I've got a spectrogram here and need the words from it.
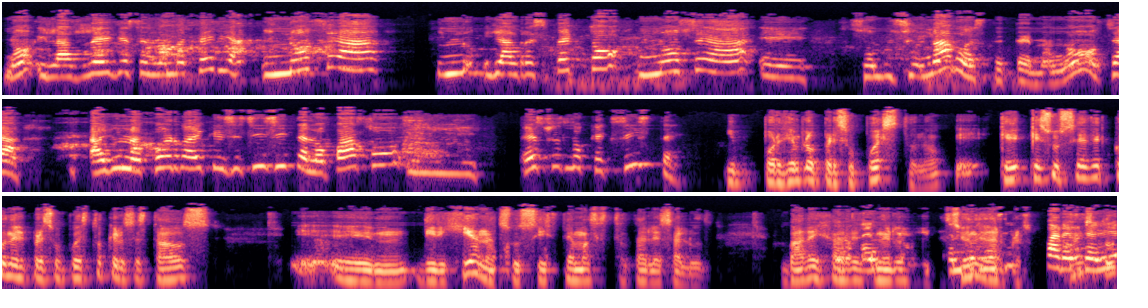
¿no? Y las leyes en la materia. Y no se ha, y, al respecto, no se ha eh, solucionado este tema, ¿no? O sea, hay un acuerdo ahí que dice, sí, sí, te lo paso y eso es lo que existe. Y, por ejemplo, presupuesto, ¿no? ¿Qué, sucede con el presupuesto que los estados eh, em, dirigían a sus sistemas estatales de salud? va a dejar de tener la obligación de dar Parecería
